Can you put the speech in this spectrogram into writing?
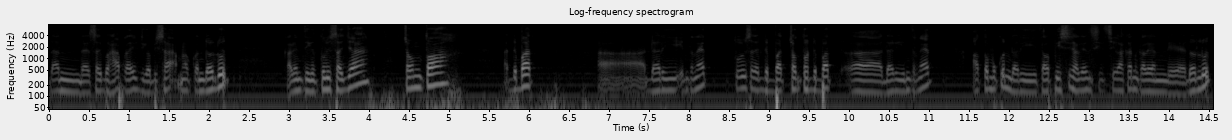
dan, saya berharap kalian juga bisa melakukan download. Kalian tinggal tulis saja contoh debat uh, dari internet. Tulis saja debat contoh debat uh, dari internet atau mungkin dari televisi kalian silakan kalian download.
